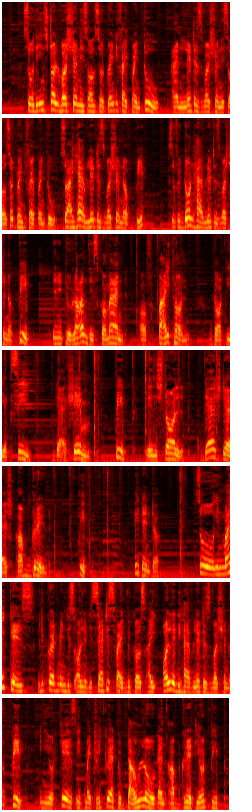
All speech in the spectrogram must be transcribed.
so the installed version is also 25.2 and latest version is also 25.2 so i have latest version of pip. So if you don't have latest version of pip you need to run this command of python.exe dash m pip install dash dash upgrade pip. Hit enter. So in my case requirement is already satisfied because I already have latest version of pip in your case it might require to download and upgrade your pip.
